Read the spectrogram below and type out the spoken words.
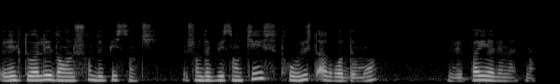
Et il doit aller dans le champ de senti. Le champ de puissantis se trouve juste à droite de moi. Je vais pas y aller maintenant.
